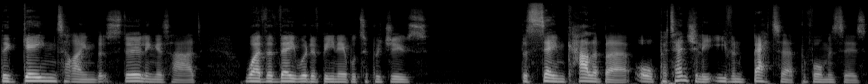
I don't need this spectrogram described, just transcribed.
the game time that Sterling has had, whether they would have been able to produce the same caliber or potentially even better performances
